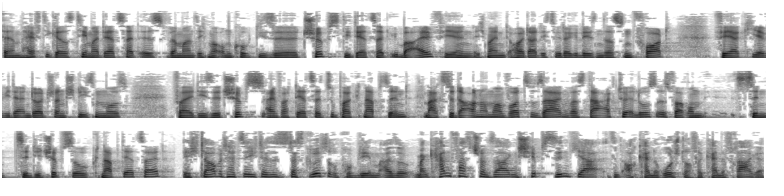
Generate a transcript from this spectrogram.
ähm, heftigeres Thema derzeit ist, wenn man sich mal umguckt, diese Chips, die derzeit überall fehlen. Ich meine, heute hatte ich es wieder gelesen, dass ein Ford-Werk hier wieder in Deutschland schließen muss, weil diese Chips einfach derzeit super knapp sind. Magst du da auch noch mal ein Wort zu sagen, was da aktuell los ist? Warum sind, sind die Chips so knapp derzeit? Ich glaube tatsächlich, das ist das größere Problem. Also man kann fast schon sagen, Chips sind ja, sind auch keine Rohstoffe, keine Frage.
